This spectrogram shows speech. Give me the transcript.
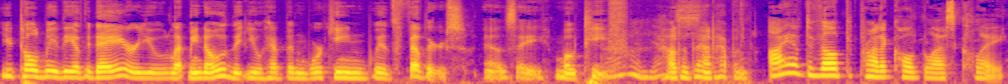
You told me the other day, or you let me know, that you have been working with feathers as a motif. Oh, yes. How did that happen? I have developed a product called glass clay.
